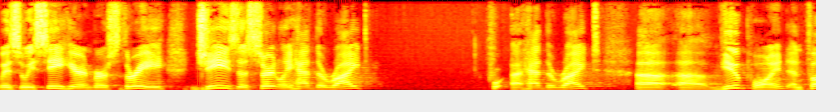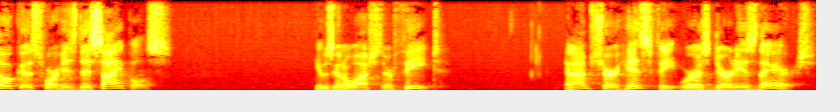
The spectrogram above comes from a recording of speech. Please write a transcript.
as we see here in verse 3, Jesus certainly had the right for, uh, had the right uh, uh, viewpoint and focus for his disciples. He was going to wash their feet. And I'm sure his feet were as dirty as theirs.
